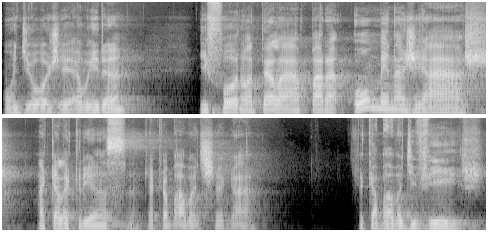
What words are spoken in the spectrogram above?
onde hoje é o Irã, e foram até lá para homenagear aquela criança que acabava de chegar, que acabava de vir,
